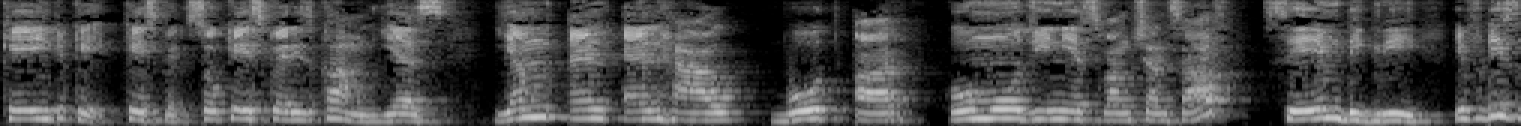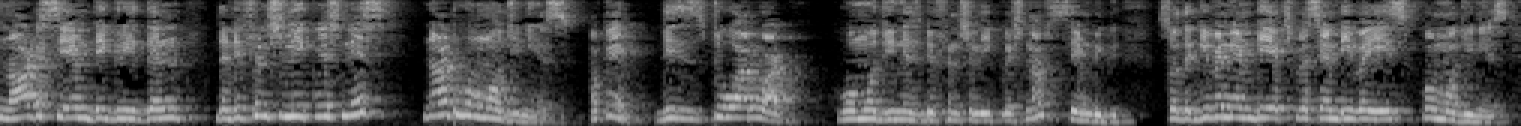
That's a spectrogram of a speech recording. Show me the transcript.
k into k, k square. So k square is a common. Yes. m and n have both are homogeneous functions of same degree. If it is not same degree, then the differential equation is not homogeneous. Okay. These two are what? Homogeneous differential equation of same degree. So the given mdx plus ndy is homogeneous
